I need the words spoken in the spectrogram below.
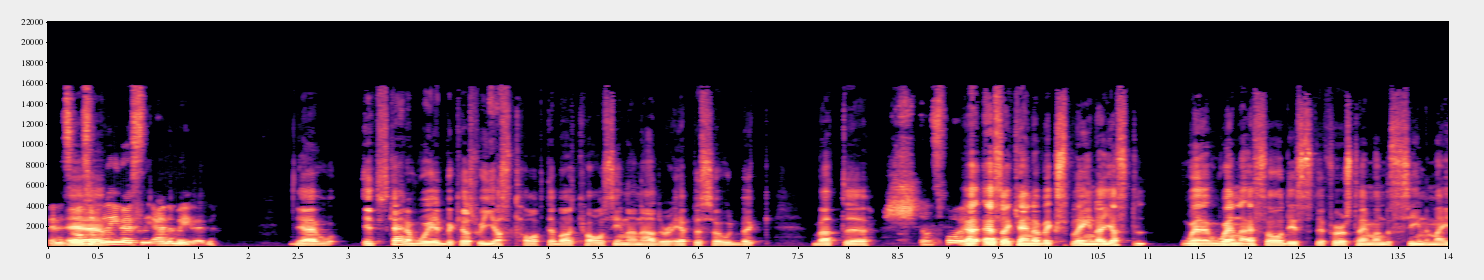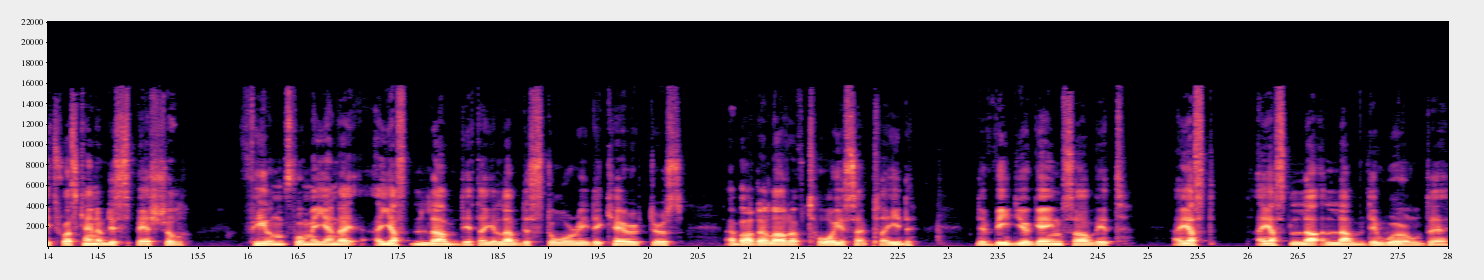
and it's also Uh, really nicely animated. yeah. It's kind of weird because we just talked about cars in another episode, but but uh, Shh! Don't spoil. as I kind of explained, I just when when I saw this the first time on the cinema, it was kind of this special film for me, and I I just loved it. I loved the story, the characters. I bought a lot of toys. I played the video games of it. I just I just lo- love the world, uh,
